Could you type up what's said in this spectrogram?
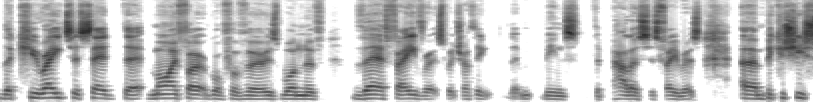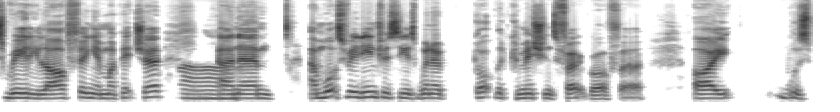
the curator said that my photograph of her is one of their favorites, which I think that means the palace's favorites, um, because she's really laughing in my picture. And um, and what's really interesting is when I got the commission to photograph her, I was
